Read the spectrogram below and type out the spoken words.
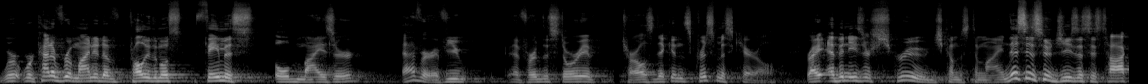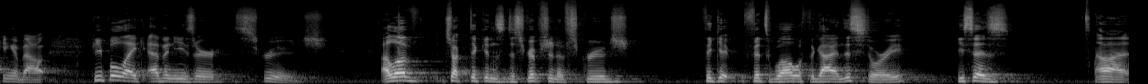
we're, we're kind of reminded of probably the most famous old miser ever. If you have heard the story of Charles Dickens' Christmas Carol, right? Ebenezer Scrooge comes to mind. This is who Jesus is talking about. People like Ebenezer Scrooge. I love Chuck Dickens' description of Scrooge. I think it fits well with the guy in this story. He says, uh,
